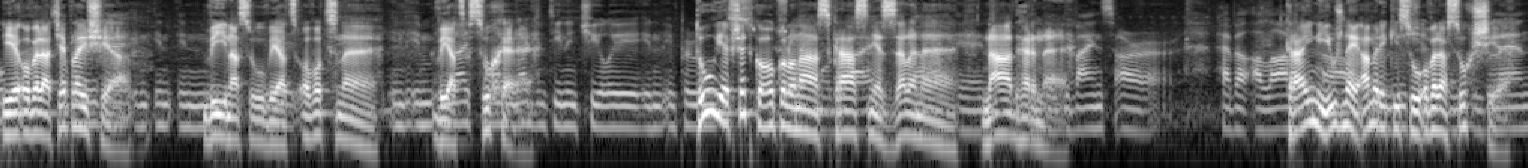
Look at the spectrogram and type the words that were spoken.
Je oveľa teplejšia. Vína sú viac ovocné, viac suché. Tu je všetko okolo nás krásne zelené, nádherné. Krajiny Južnej Ameriky sú oveľa suchšie.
